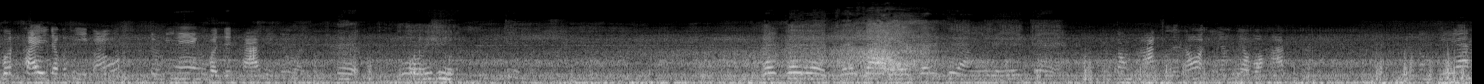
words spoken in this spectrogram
เบิดไฟจะกระถีบเอาจะมีแห้งเบิดเจ็ดขาถีบด้วยเออโอ้ยแล้วก็เล็ดแล้วก็ต้นเพื่องเลยแก ต้องฮัดเลยเนาะอีกอย่างเดียวบ่ฮัดต้องเพียน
